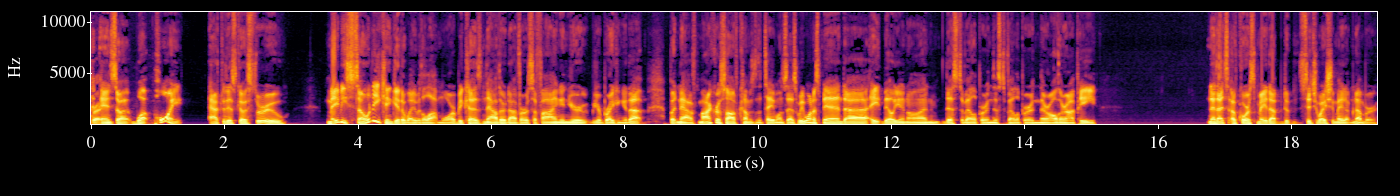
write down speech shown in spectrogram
Right. And so at what point after this goes through, maybe Sony can get away with a lot more because now they're diversifying and you're you're breaking it up. But now if Microsoft comes to the table and says we want to spend uh, 8 billion on this developer and this developer and they're all their IP. Now that's of course made up situation made up number.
